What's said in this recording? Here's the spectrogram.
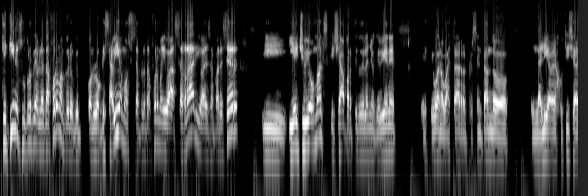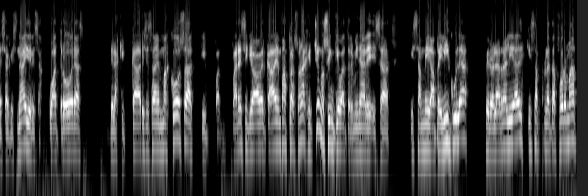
que tiene su propia plataforma, pero que por lo que sabíamos esa plataforma iba a cerrar, iba a desaparecer, y, HBO Max, que ya a partir del año que viene, este, bueno, va a estar representando la Liga de la Justicia de Zack Snyder, esas cuatro horas de las que cada vez se saben más cosas, que parece que va a haber cada vez más personajes. Yo no sé en qué va a terminar esa, esa mega película, pero la realidad es que esa plataforma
